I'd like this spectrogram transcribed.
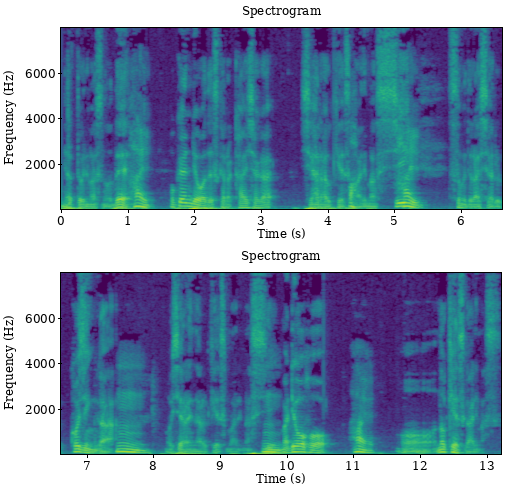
やっておりますので、はい。保険料はですから会社が支払うケースもありますし、はい。勤めてらっしゃる個人がうん。お支払いになるケースもありますし、うんまあ両方はい。おのケースがあります。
